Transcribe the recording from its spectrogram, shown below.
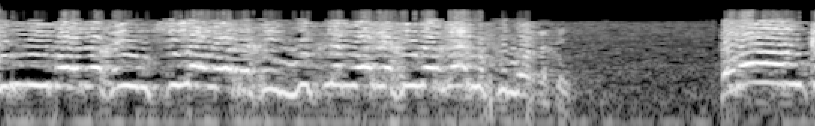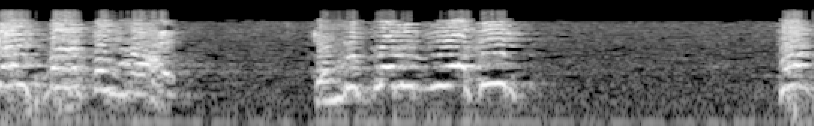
سنی و رحیم شیعہ و رحیم مسلم و رحیم اور غیر مسلم و رحیم تمام کا اس بات پہ اجماع ہے۔ کہ مسلم ابن عصیر جب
